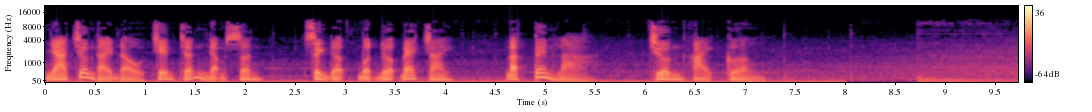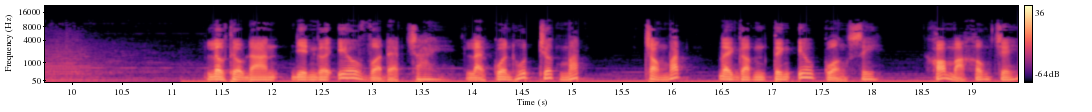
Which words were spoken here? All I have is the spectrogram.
Nhà trương đại đầu trên trấn Nhậm Sơn Sinh được một đứa bé trai, Đặt tên là Trương Hải Cường. Lục thiệu đàn nhìn người yêu vừa đẹp trai, Lại cuốn hút trước mắt. Trong mắt đầy ngầm tình yêu cuồng si, Khó mà không chế.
